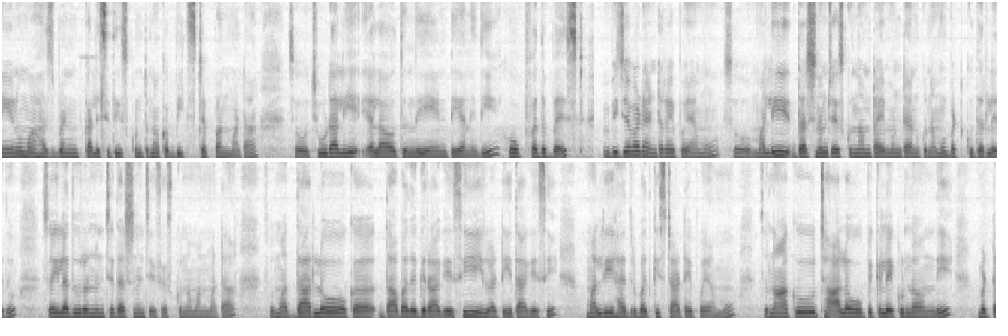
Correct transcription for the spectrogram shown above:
నేను మా హస్బెండ్ కలిసి తీసుకుంటున్న ఒక బిగ్ స్టెప్ అనమాట సో చూడాలి ఎలా అవుతుంది ఏంటి అనేది. Hope for the best Vijayawada enter అయిపోయాము. సో మళ్ళీ దర్శనం చేసుకుందాం టైం ఉంటే అనుకున్నాము బట్ కుదరలేదు. సో ఇలా దూరం నుంచి దర్శనం చేసేసుకున్నాం అనమాట సో మా దారిలో ఒక దాబా దగ్గర ఆగేసి ఇలా టీ తాగేసి మళ్ళీ హైదరాబాద్కి స్టార్ట్ అయిపోయాము. సో నాకు చాలా ఓపిక లేకుండా ఉంది. బట్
